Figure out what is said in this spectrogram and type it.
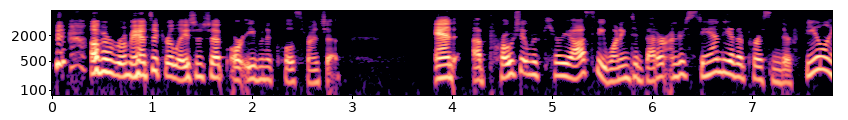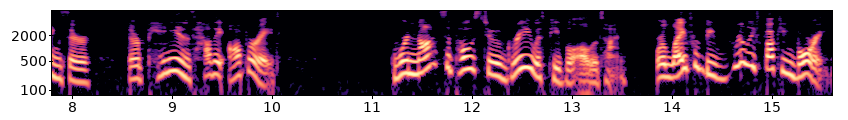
of a romantic relationship or even a close friendship. And approach it with curiosity, wanting to better understand the other person, their feelings, their, their opinions, how they operate. We're not supposed to agree with people all the time, or life would be really fucking boring.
